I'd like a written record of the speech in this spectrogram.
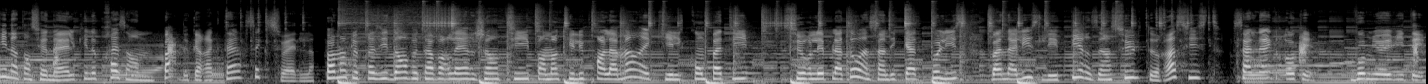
inintentionnel, qui ne présente pas de caractère sexuel. Pendant que le président veut avoir l'air gentil, pendant qu'il lui prend la main et qu'il compatit, sur les plateaux, un syndicat de police banalise les pires insultes racistes. Sale nègre, ok, vaut mieux éviter.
